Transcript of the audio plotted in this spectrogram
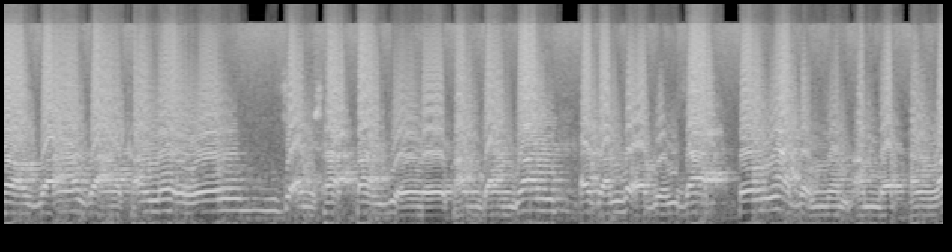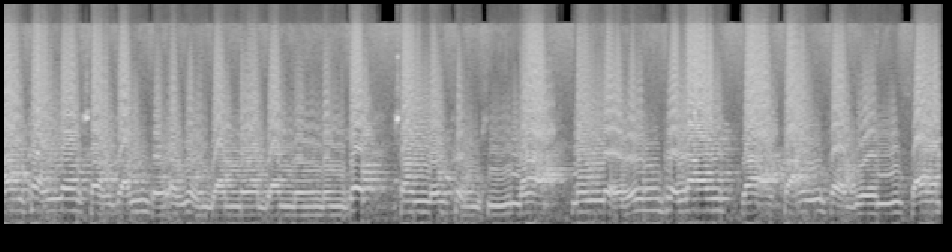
ရောက်ပါကခံလို့ကျန်စားပန်းကျလေခံကြံကြံအကြံတော်ပြင်စားပုံရတဲ့ဉာဏ်အမတ်အဝံခံလို့ဆောင်ကြံကိုအကုန်ကြံမာကြံလင်းလင်းတော့ဆောင်လို့ဖွင့်ခီမာမင်္ဂလင်းဖလိုက်ရာခွန်ပေါ်ပြင်စား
